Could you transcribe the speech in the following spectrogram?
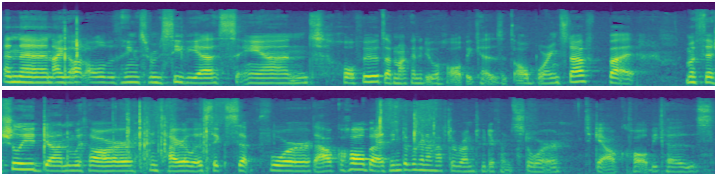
And then I got all of the things from CVS and Whole Foods. I'm not going to do a haul because it's all boring stuff, but I'm officially done with our entire list except for the alcohol, but I think that we're going to have to run to a different store to get alcohol because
